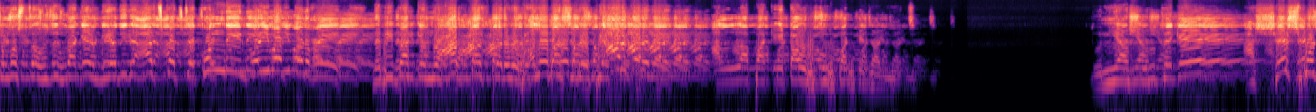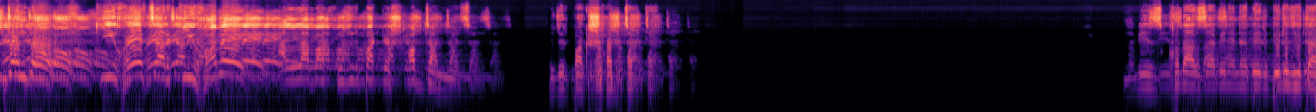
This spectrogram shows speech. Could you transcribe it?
সমস্ত হুজুর পাকের বিরোধিতা আজ করছে। কোন দিন? পরিবর্তন হয়ে। নবী পাককে মোহাব্বত করবে, ভালোবাসবে করবে। আল্লাহ পাক এটাও হুজুর পাককে জানিয়েছে। দুনিয়া শুরু থেকে আর শেষ পর্যন্ত কি হয়েছে আর কি হবে, আল্লাহ পাক হুজুর পাককে সব জানিয়েছে। হুজুর পাক সব জানে। নবী খোদা জাবিনে নবীর বিরোধিতা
